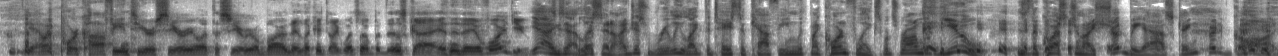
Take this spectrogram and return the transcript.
yeah, like pour coffee into your cereal at the cereal bar, and they look at you like, "What's up with this guy?" And then they avoid you. Yeah, exactly. Listen, I just really like the taste of caffeine with my cornflakes. What's wrong with you? is the question I should be asking. Good God.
